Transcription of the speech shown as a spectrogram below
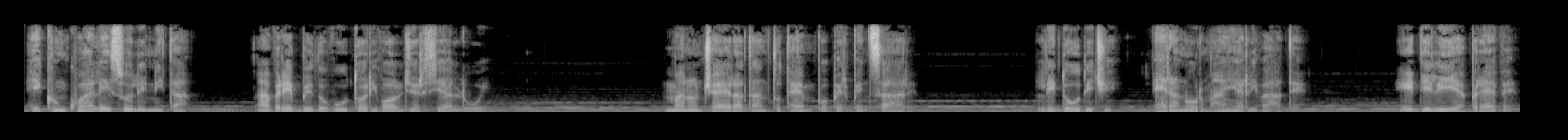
e con quale solennità avrebbe dovuto rivolgersi a lui. Ma non c'era tanto tempo per pensare. Le dodici erano ormai arrivate e di lì a breve,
